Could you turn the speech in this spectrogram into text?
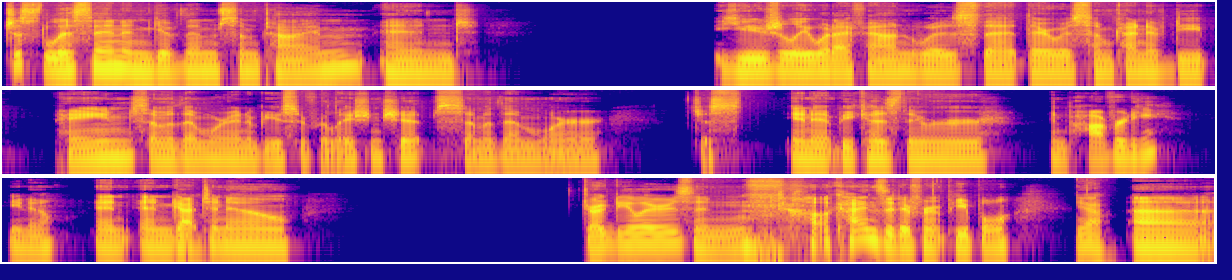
just listen and give them some time. And usually, what I found was that there was some kind of deep pain. Some of them were in abusive relationships, some of them were just in it because they were in poverty, you know, and, and got to know drug dealers and all kinds of different people. Yeah. Uh,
